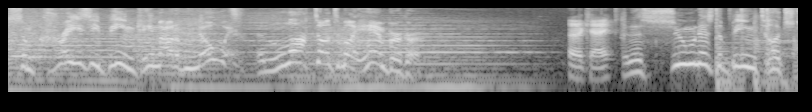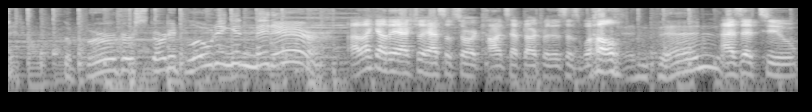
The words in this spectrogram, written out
Some crazy beam came out of nowhere and locked onto my hamburger. Okay. And as soon as the beam touched it, the burger started floating in midair. I like how they actually have some sort of concept art for this as well. And then, As if to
